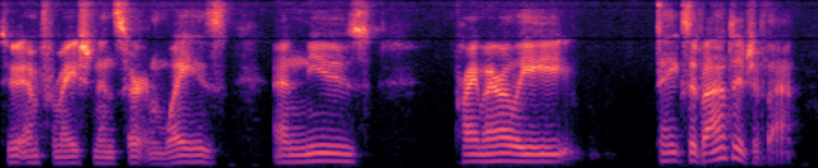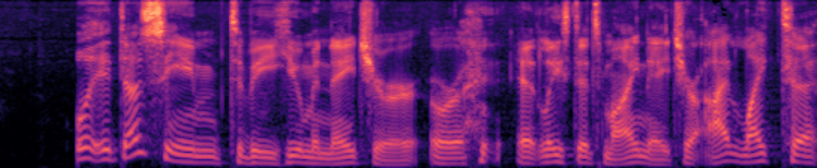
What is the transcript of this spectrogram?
to information in certain ways. And news primarily takes advantage of that. Well, it does seem to be human nature, or at least it's my nature. I like to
